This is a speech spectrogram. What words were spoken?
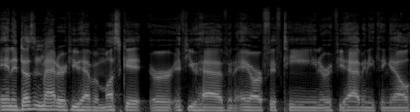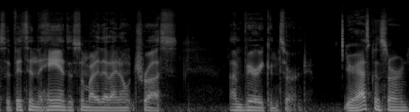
And it doesn't matter if you have a musket or if you have an AR 15 or if you have anything else. If it's in the hands of somebody that I don't trust, I'm very concerned. You're as concerned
